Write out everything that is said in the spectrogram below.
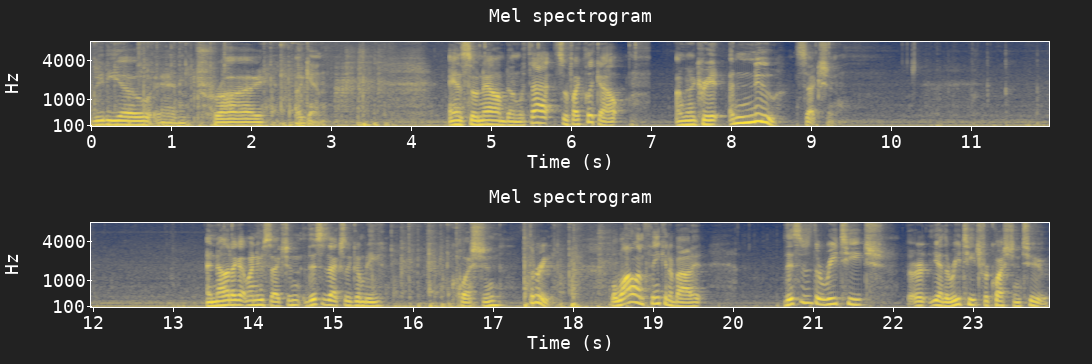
video and try again. And so now I'm done with that. So if I click out, I'm to create a new section. And now that I got my new section, this is actually going to be question three. But while I'm thinking about it, this is the reteach, or yeah, the reteach for question two.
